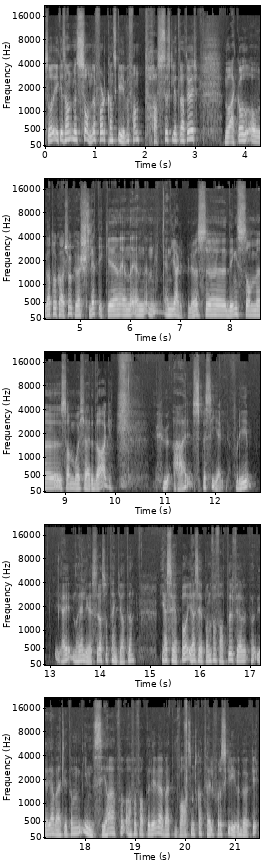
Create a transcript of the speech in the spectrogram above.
Så? Men sånne folk kan skrive fantastisk litteratur. Nå er ikke Olga Tokarczuk hun er slett ikke en, en, en hjelpeløs uh, dings som, uh, som, vår kjære Dag. Hun er spesiell. fordi jeg, når jeg leser henne, så tenker jeg at Jeg ser, på, jeg ser, på, en forfatter, for jeg, jeg, vet litt om innsida av forfatterlivet. Jeg vet hva som skal til for å skrive bøker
